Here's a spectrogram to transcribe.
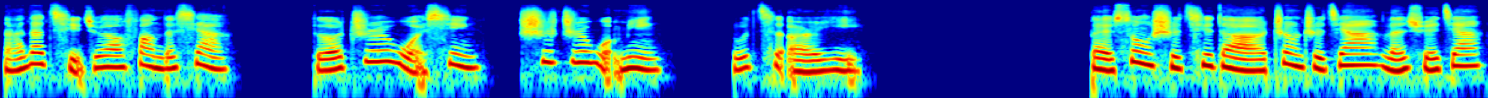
拿得起就要放得下，得之我幸，失之我命，如此而已。北宋时期的政治家、文学家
